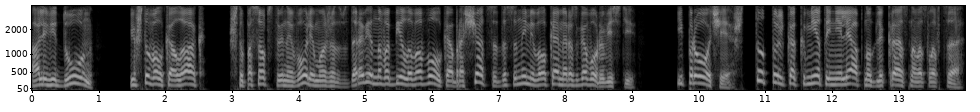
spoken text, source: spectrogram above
Альведун, и что Волколак, что по собственной воле может в здоровенного белого волка обращаться, да с иными волками разговоры вести» и прочее, что только кметы не ляпнут для красного словца.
